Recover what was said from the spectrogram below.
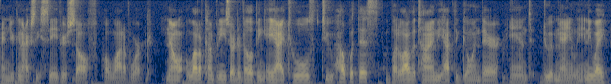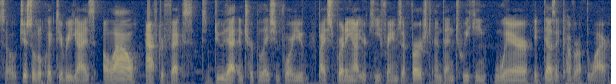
and you can actually save yourself a lot of work. Now, a lot of companies are developing AI tools to help with this, but a lot of the time you have to go in there and do it manually anyway. So just a little quick tip for you guys, allow After Effects to do that interpolation for you by spreading out your keyframes at first and then tweaking where it doesn't cover up the wire.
